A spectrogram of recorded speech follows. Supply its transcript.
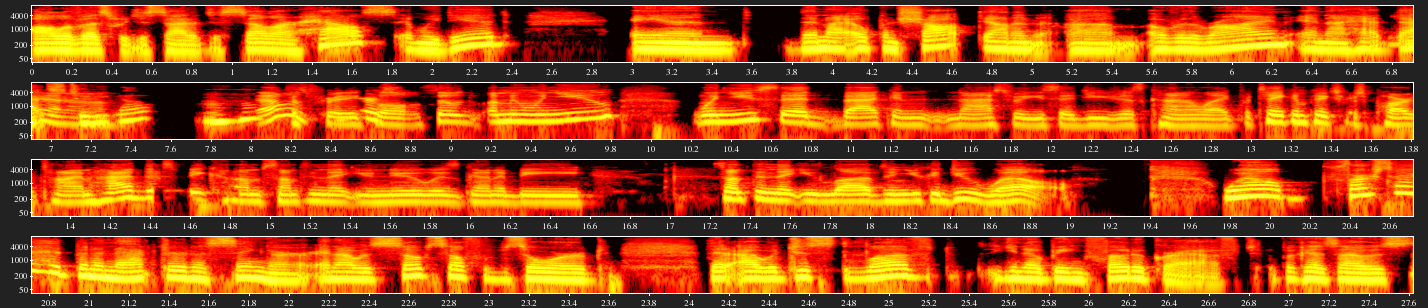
all of us we decided to sell our house and we did and then i opened shop down in um, over the rhine and i had that Yeah. studio Mhm, That was pretty years. cool. So, I mean, when you when you said back in Nashville, you said you just kind of like were taking pictures part time. How did this become something that you knew was going to be something that you loved and you could do well? well first i had been an actor and a singer and i was so self-absorbed that i would just love you know being photographed because i was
